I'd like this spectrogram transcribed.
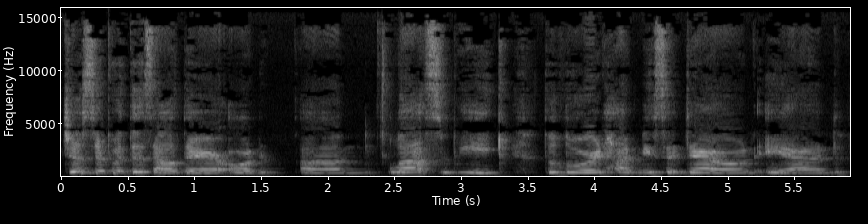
just to put this out there, on um, last week, the Lord had me sit down and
